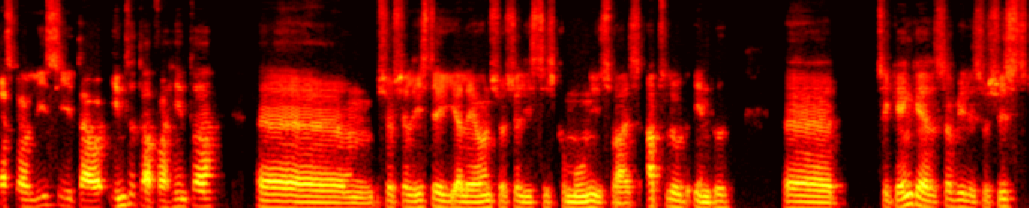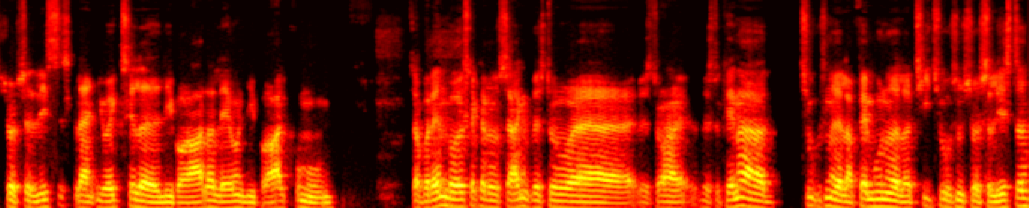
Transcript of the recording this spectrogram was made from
Jeg skal jo lige sige, at der er jo intet, der forhindrer øh, socialister i at lave en socialistisk kommune i Schweiz. Absolut intet. Øh, til gengæld så ville socialistisk land jo ikke tillade liberaler at lave en liberal kommune. Så på den måde, så kan du sagtens, hvis du, øh, hvis du, har, hvis du kender 1000 eller 500 eller 10.000 socialister,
